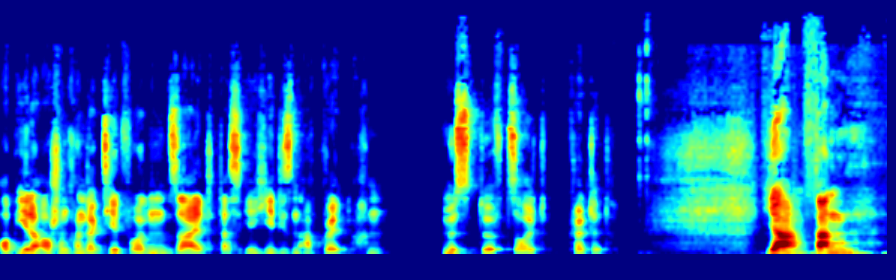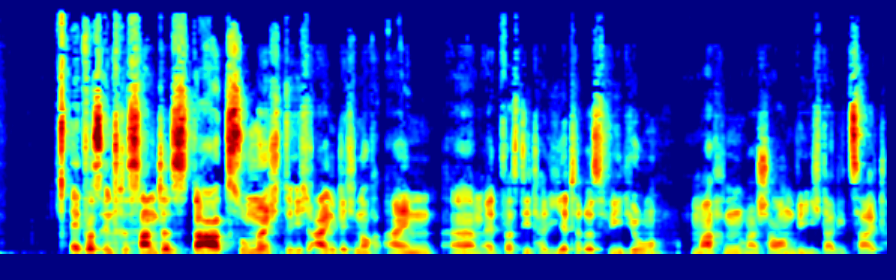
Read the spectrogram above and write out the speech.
ob ihr da auch schon kontaktiert worden seid, dass ihr hier diesen Upgrade machen müsst, dürft, sollt, könntet. Ja, dann etwas Interessantes. Dazu möchte ich eigentlich noch ein ähm, etwas detaillierteres Video machen. Mal schauen, wie ich da die Zeit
